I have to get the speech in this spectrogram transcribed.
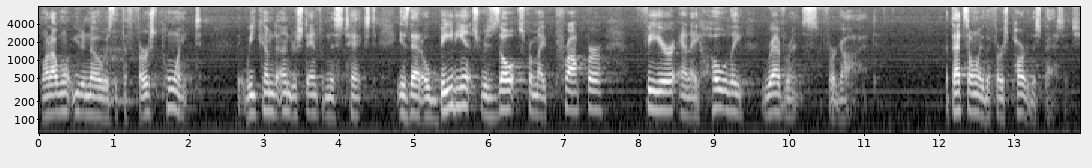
What I want you to know is that the first point that we come to understand from this text is that obedience results from a proper fear and a holy reverence for God. But that's only the first part of this passage.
